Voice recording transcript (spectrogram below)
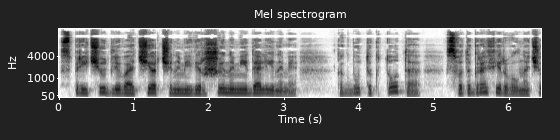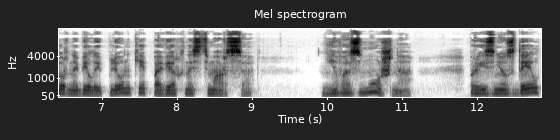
с причудливо очерченными вершинами и долинами, как будто кто-то сфотографировал на черно-белой пленке поверхность Марса — «Невозможно», — произнес Дейл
